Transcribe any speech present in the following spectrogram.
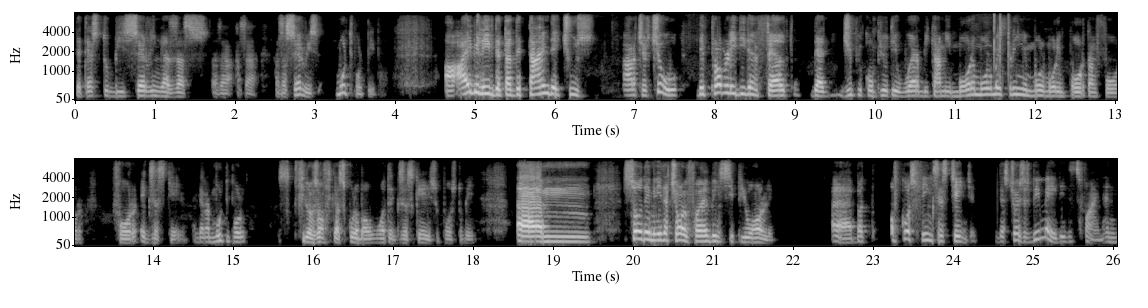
that has to be serving as a, as a, as a, as a service multiple people. Uh, I believe that at the time they choose Archer 2, they probably didn't felt that GPU computing were becoming more and more mainstream and more and more important for, for exascale. And there are multiple philosophical school about what exascale is supposed to be. Um, so they made a choice for having CPU only. Uh, but of course, things has changed. This choice has been made. It's fine, and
